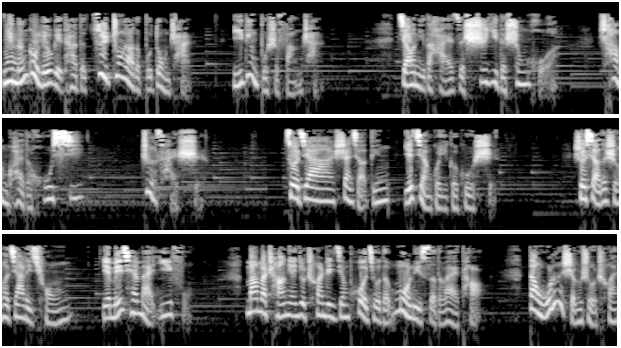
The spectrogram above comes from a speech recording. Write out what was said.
你能够留给他的最重要的不动产，一定不是房产。教你的孩子诗意的生活，畅快的呼吸，这才是。作家单小丁也讲过一个故事，说小的时候家里穷，也没钱买衣服，妈妈常年就穿着一件破旧的墨绿色的外套，但无论什么时候穿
